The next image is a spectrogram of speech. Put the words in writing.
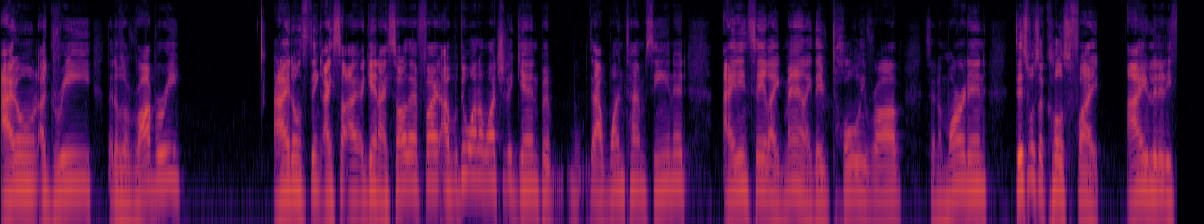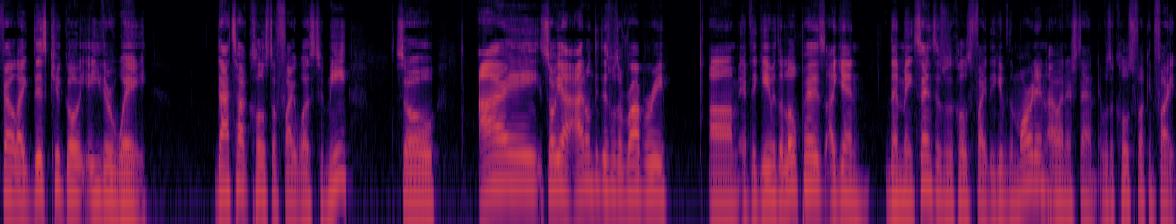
I don't agree that it was a robbery. I don't think I saw, again, I saw that fight. I do want to watch it again, but that one time seeing it, I didn't say, like, man, like they totally robbed Sandor Martin. This was a close fight. I literally felt like this could go either way. That's how close the fight was to me. So I so yeah, I don't think this was a robbery. Um, if they gave it to Lopez, again, that makes sense. This was a close fight. They give it to Martin, I understand. It was a close fucking fight.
